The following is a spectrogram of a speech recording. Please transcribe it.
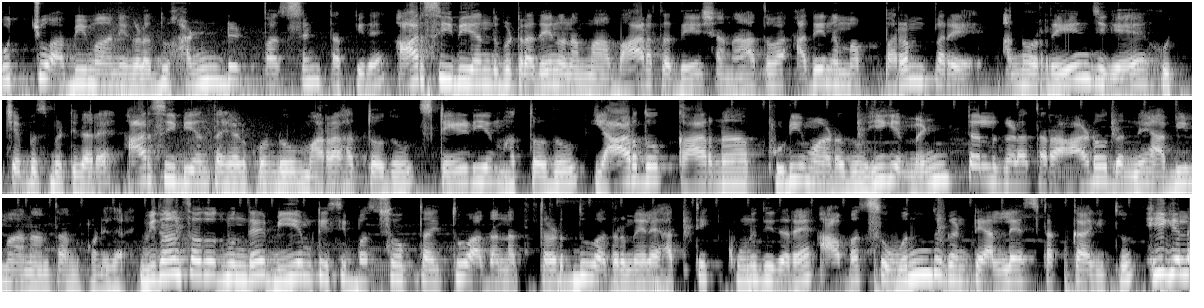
ಹುಚ್ಚು ಅಭಿಮಾನಿಗಳದ್ದು ಹಂಡ್ರೆಡ್ ಪರ್ಸೆಂಟ್ ತಪ್ಪಿದೆ. ಆರ್ ಸಿ ಬಿ ಅಂದ್ಬಿಟ್ರೆ ಅದೇನು ನಮ್ಮ ಭಾರತ ದೇಶನ ಅಥವಾ ಅದೇ ನಮ್ಮ ಪರಂಪರೆ ಅನ್ನೋ ರೇಂಜ್ಗೆ ಹುಚ್ಚೆಬ್ಬಿಸ್ಬಿಟ್ಟಿದ್ದಾರೆ. ಆರ್ ಸಿ ಬಿ ಅಂತ ಹೇಳ್ಕೊಂಡು ಮರ ಹತ್ತೋದು, ಸ್ಟೇಡಿಯಂ ಹತ್ತೋದು, ಯಾರ್ದೋ ಕಾರ್ನ ಪುಡಿ ಮಾಡೋದು, ಹೀಗೆ ಮೆಂಟಲ್ಗಳ ತರ ಆಡೋದನ್ನೇ ಅಭಿಮಾನ ಅಂತ ಅಂದ್ಕೊಂಡಿದ್ದಾರೆ ವಿಧಾನಸೌಧದ ಮುಂದೆ B M T C bus ಹೋಗ್ತಾ ಇತ್ತು. ಅದನ್ನ ತಡೆದು ಅದರ ಮೇಲೆ ಹತ್ತಿ ಕುಣಿದಿದ್ದಾರೆ. ಆ ಬಸ್ ಒಂದು ಗಂಟೆ ಅಲ್ಲೇ ಸ್ಟಕ್ ಆಗಿತ್ತು. ಹೀಗೆಲ್ಲ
